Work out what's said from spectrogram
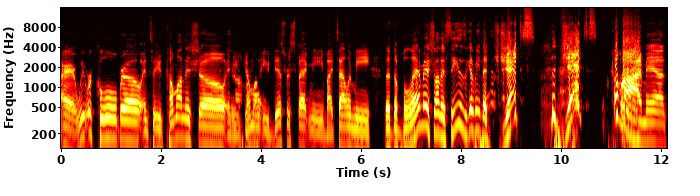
All right, we were cool, bro, until you come on this show and you come on, you disrespect me by telling me that the blemish on the season is going to be the Jets. The Jets. Come on, man.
